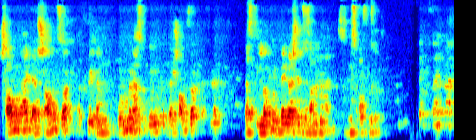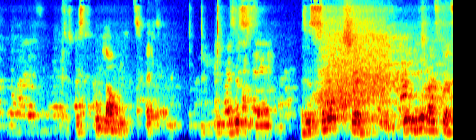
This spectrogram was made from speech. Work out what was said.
Schaum rein. Der Schaum sorgt dafür, wenn du Volumen hast, und der Schaum sorgt dafür, dass die Lockenbänder schön zusammenbleiben. Das ist nicht. Das ist unglaublich. Es ist, es ist so schön. Wirklich nur ganz kurz.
